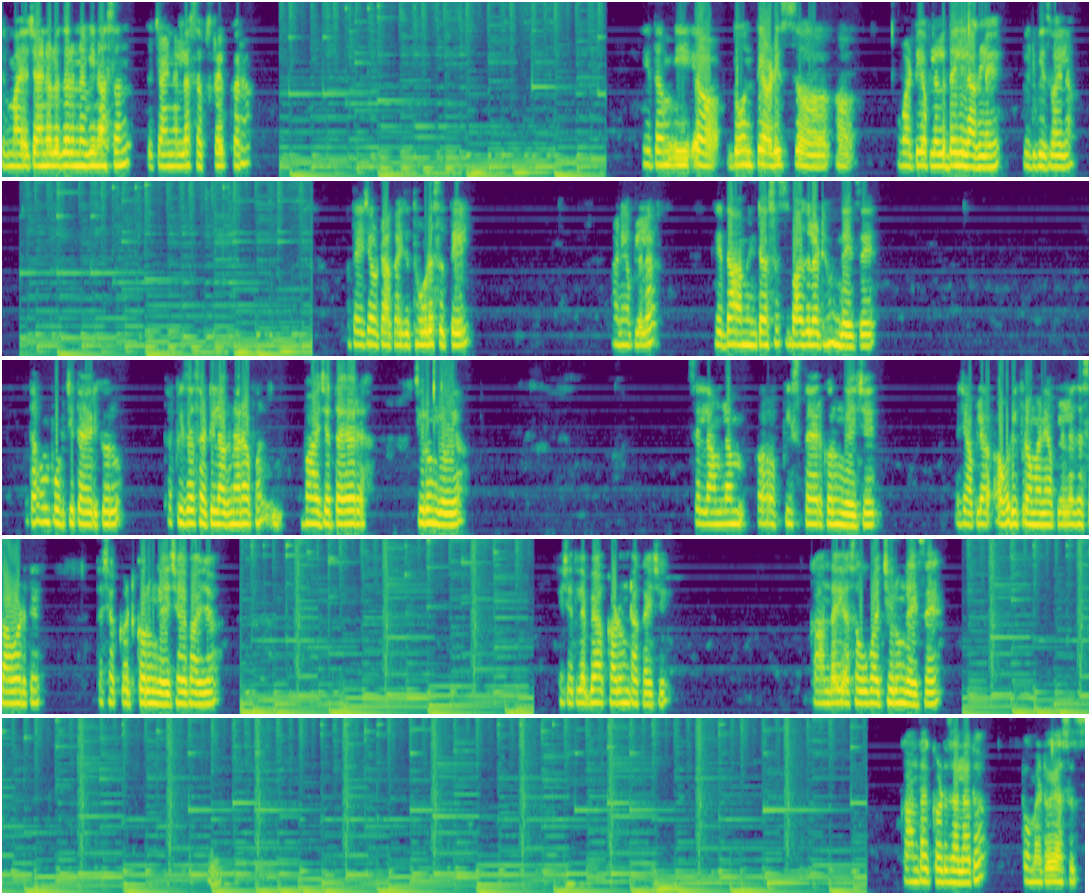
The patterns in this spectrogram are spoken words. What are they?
तर माझ्या चॅनलला जर नवीन असन तर चॅनलला सबस्क्राईब करा. इथं मी दोन ते अडीच वाटी आपल्याला दही लागलंय पीठ भिजवायला. आता याच्यावर टाकायचं थोडस तेल. आणि आपल्याला हे दहा मिनिटं असंच बाजूला ठेवून द्यायचंय. आता आपण पुढची तयारी करू. तर पिझ्झासाठी लागणार आपण भाज्या तयार चिरून घेऊया. असे लांब लांब पीस तयार करून घ्यायचे. म्हणजे आपल्या आवडीप्रमाणे आपल्याला जसं आवडते तशा कट करून घ्यायच्या आहे भाज्या. याच्यातल्या बॅग काढून टाकायचे. कांदाही असा उभा चिरून घ्यायचा आहे. कांदा कट झाला तर टोमॅटो असंच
